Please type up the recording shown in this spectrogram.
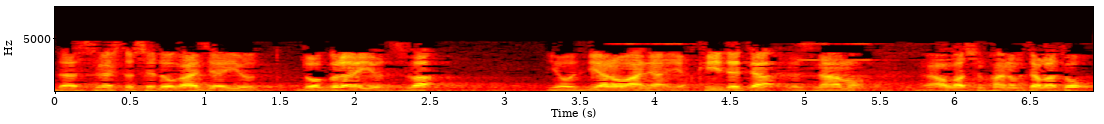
da sve što se događa i od dobra i od zla i od vjerovanja i akideta da znamo da Allah subhanahu wa ta'ala to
